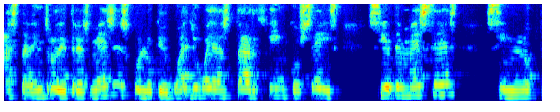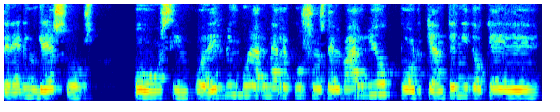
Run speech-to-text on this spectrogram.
hasta dentro de tres meses, con lo que igual yo voy a estar cinco, seis, siete meses sin obtener ingresos o sin poder vincularme a recursos del barrio porque han tenido que,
